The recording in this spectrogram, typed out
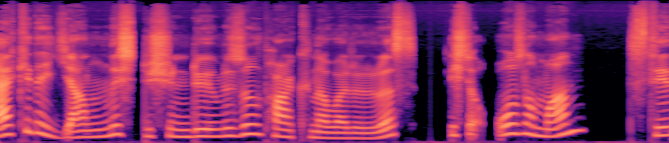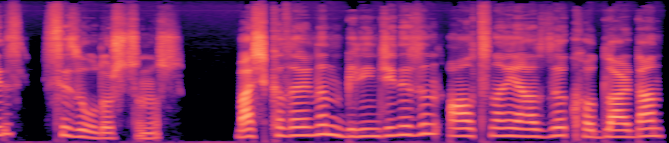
Belki de yanlış düşündüğümüzün farkına varırız. İşte o zaman siz siz olursunuz. Başkalarının bilincinizin altına yazdığı kodlardan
